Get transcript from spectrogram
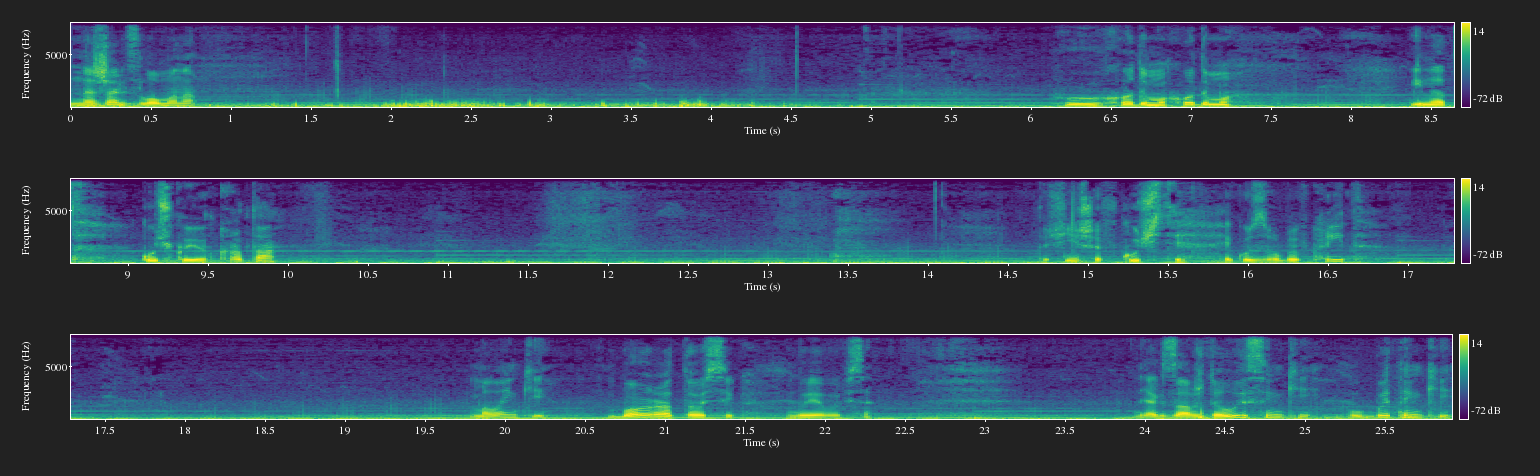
На жаль, зломана. Ходимо, ходимо. І над кучкою крота. Точніше, в кучці, яку зробив кріт. Маленький боратосик виявився. Як завжди, лисенький, убитенький.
